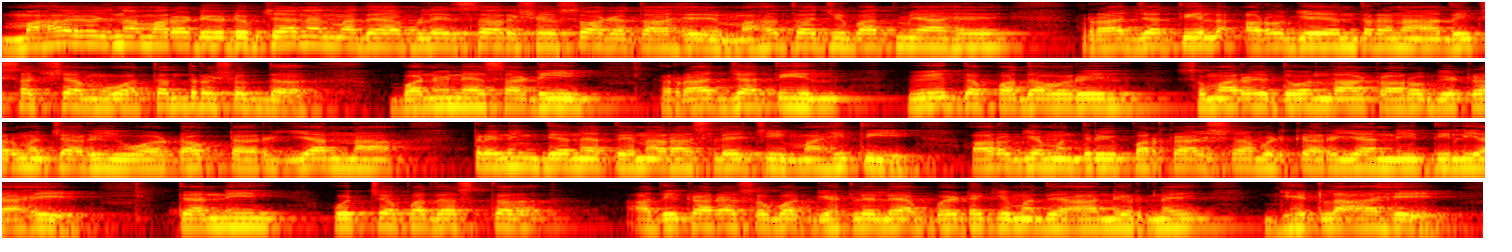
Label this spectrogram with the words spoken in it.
महायोजना मराठी यूट्यूब चॅनलमध्ये आपले सहर्ष स्वागत आहे. महत्त्वाची बातमी आहे राज्यातील आरोग्य यंत्रणा अधिक सक्षम व तंत्रशुद्ध बनविण्यासाठी राज्यातील विविध पदावरील सुमारे दोन लाख आरोग्य कर्मचारी व डॉक्टर यांना ट्रेनिंग देण्यात येणार असल्याची माहिती आरोग्यमंत्री प्रकाश आंबेडकर यांनी दिली आहे. त्यांनी उच्चपदस्थ अधिकाऱ्यासोबत घेतलेल्या बैठकीमध्ये हा निर्णय घेतला आहे.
